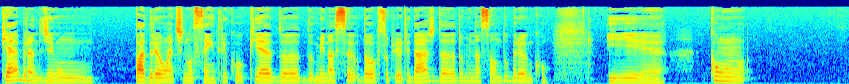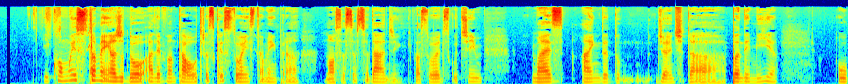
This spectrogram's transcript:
quebra de um padrão etnocêntrico que é da dominação, da superioridade da dominação do branco. E com e como isso também ajudou a levantar outras questões também para nossa sociedade, que passou a discutir mais ainda do, diante da pandemia o,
